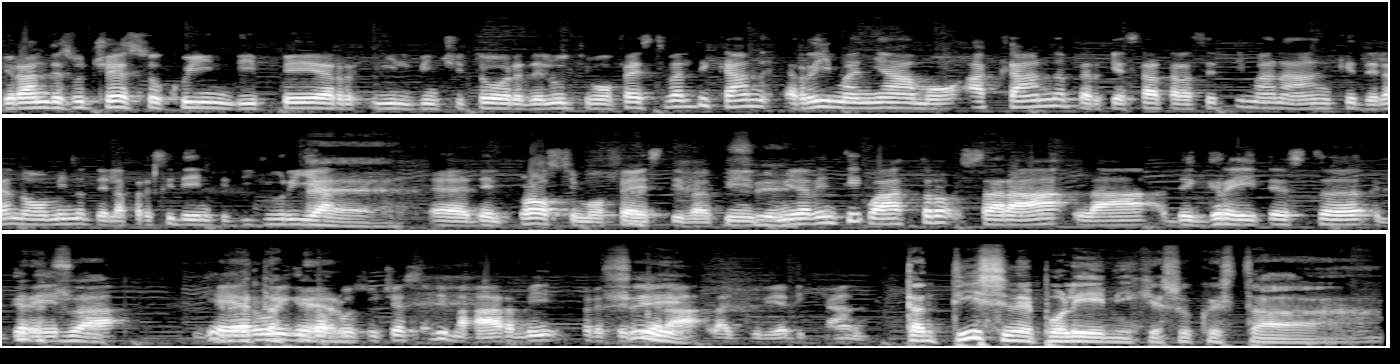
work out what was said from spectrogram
Grande successo quindi per il vincitore dell'ultimo Festival di Cannes. Rimaniamo a Cannes perché è stata la settimana anche della nomina della presidente di giuria eh. Eh, del prossimo festival, quindi sì. 2024, sarà la The Greatest Greta esatto. Gerwig, dopo il successo di Barbie, presiederà sì. la giuria di Cannes. Tantissime polemiche su questa,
